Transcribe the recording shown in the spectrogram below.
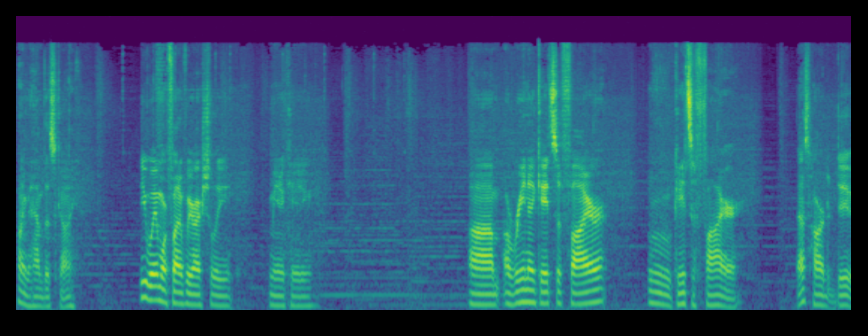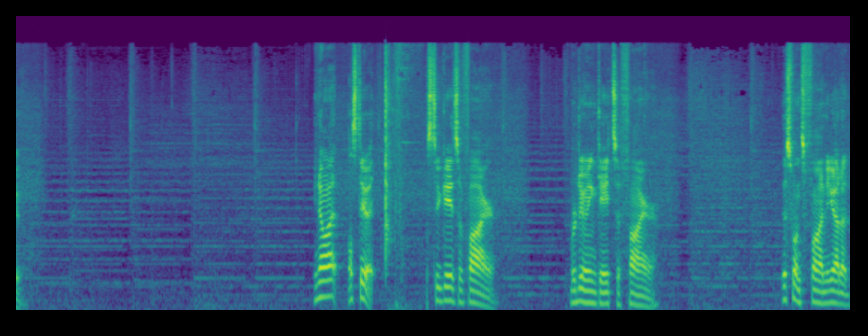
don't even have this guy. It'd be way more fun if we were actually communicating. Um, Arena Gates of Fire. Ooh, Gates of Fire. That's hard to do. You know what? Let's do it. Let's do Gates of Fire. We're doing Gates of Fire. This one's fun. You gotta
